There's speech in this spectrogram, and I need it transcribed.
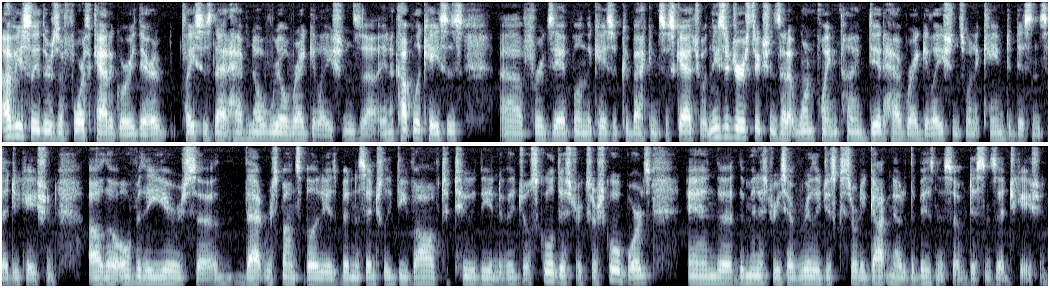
obviously, there's a fourth category there, places that have no real regulations. Uh, in a couple of cases, uh, for example, in the case of Quebec and Saskatchewan. These are jurisdictions that at one point in time did have regulations when it came to distance education, although over the years uh, that responsibility has been essentially devolved to the individual school districts or school boards and the, the ministries have really just sort of gotten out of the business of distance education.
